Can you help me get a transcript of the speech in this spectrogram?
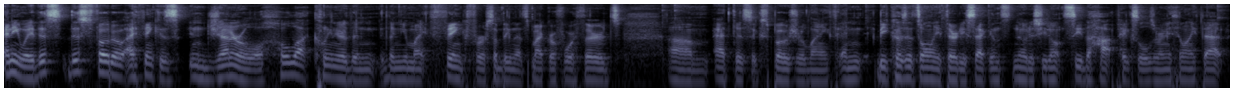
anyway, this this photo I think is in general a whole lot cleaner than than you might think for something that's micro four thirds um, at this exposure length. And because it's only 30 seconds, notice you don't see the hot pixels or anything like that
